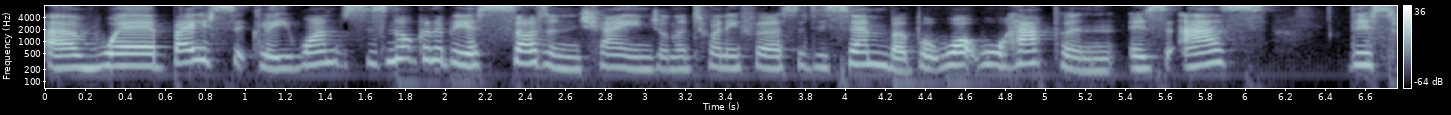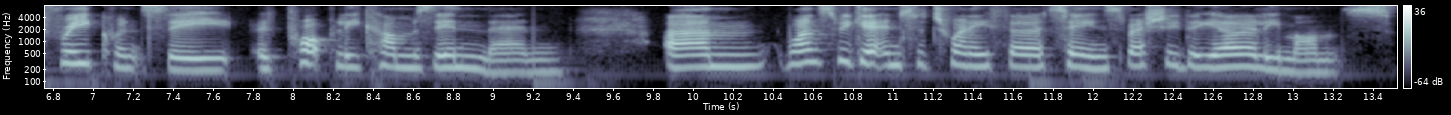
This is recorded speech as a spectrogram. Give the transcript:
um, where basically once there's not going to be a sudden change on the 21st of December, but what will happen is as this frequency properly comes in, then um, once we get into 2013, especially the early months,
